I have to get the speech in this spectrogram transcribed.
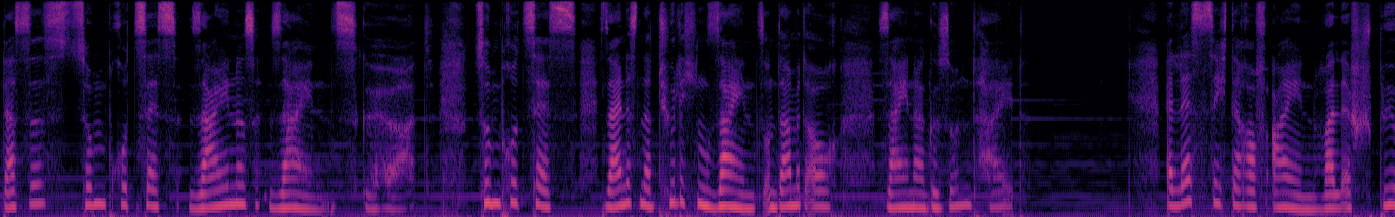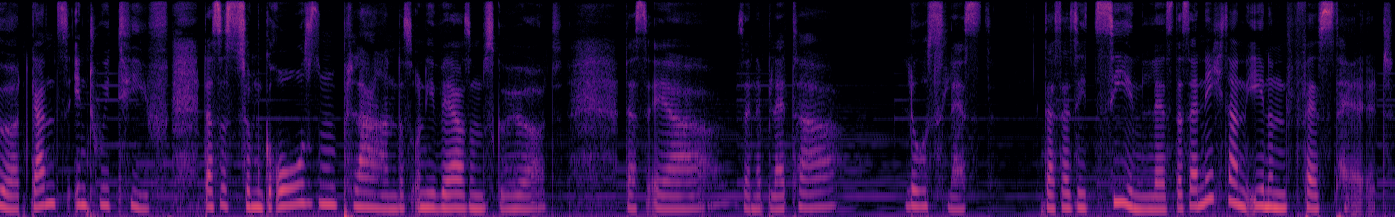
dass es zum Prozess seines Seins gehört, zum Prozess seines natürlichen Seins und damit auch seiner Gesundheit. Er lässt sich darauf ein, weil er spürt ganz intuitiv, dass es zum großen Plan des Universums gehört, dass er seine Blätter loslässt, dass er sie ziehen lässt, dass er nicht an ihnen festhält.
